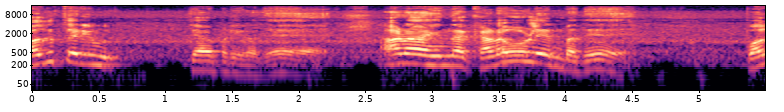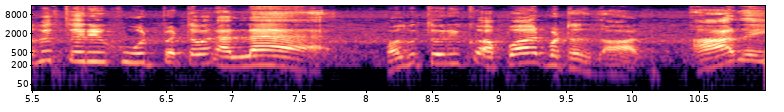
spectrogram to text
பகுத்தறிவு தேவைப்படுகிறது. ஆனால் இந்த கடவுள் என்பது பகுத்தறிவுக்கு உட்பட்டவர் அல்ல. பகுத்தறிவுக்கு அப்பாற்பட்டது தான் அதை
